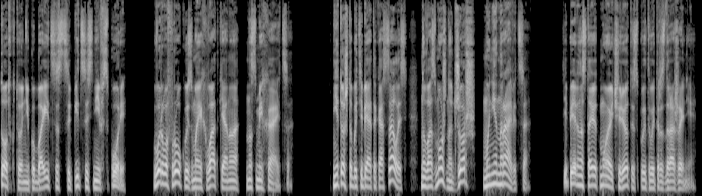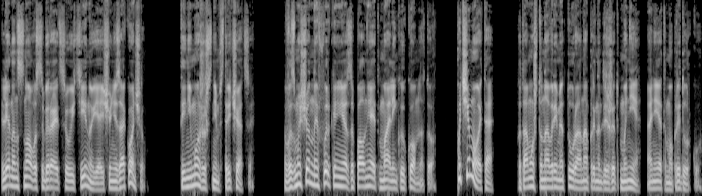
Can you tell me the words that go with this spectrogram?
Тот, кто не побоится сцепиться с ней в споре Вырвав руку из моей хватки, она насмехается. «Не то чтобы тебя это касалось, но, возможно, Джордж мне нравится». Теперь настает мой черед испытывать раздражение. Леннон снова собирается уйти, но я еще не закончил. Ты не можешь с ним встречаться. Возмущенное фырканье заполняет маленькую комнату. Почему это? Потому что на время тура она принадлежит мне, а не этому придурку.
